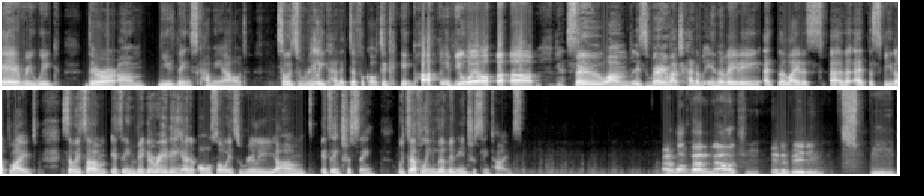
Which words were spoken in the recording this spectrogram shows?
Every week there are um, new things coming out. So it's really kind of difficult to keep up, if you will. so um, it's very much kind of innovating at the lightest, uh, at the speed of light. So it's um it's invigorating and also it's really um it's interesting. We definitely live in interesting times. I love that analogy, innovating speed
